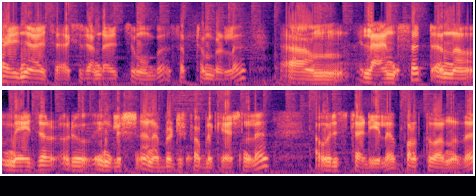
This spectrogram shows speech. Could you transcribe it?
കഴിഞ്ഞ ആഴ്ച ആക്ച്വലി രണ്ടാഴ്ച മുമ്പ് സെപ്റ്റംബറിൽ ലാൻസെറ്റ് എന്ന മേജർ ഒരു ഇംഗ്ലീഷ് ബ്രിട്ടീഷ് പബ്ലിക്കേഷനിൽ ഒരു സ്റ്റഡിയിൽ പുറത്തു വന്നത്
